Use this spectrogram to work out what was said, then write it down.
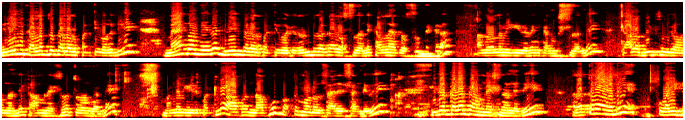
గ్రీన్ కలర్ కలర్ పట్టి ఒకటి మ్యాంగో మీద గ్రీన్ కలర్ పట్టి ఒకటి రెండు రకాలు వస్తుందండి కల్లాత వస్తుంది ఇక్కడ. అందువల్ల మీకు ఈ విధంగా కనిపిస్తుందండి. చాలా బ్యూటిఫుల్గా ఉందండి. కాంబినేషన్ చూడండి. మంగళగిరి పట్లు ఆఫ్ అండ్ ఆఫ్ కొత్త మోడల్ శారీస్ అండి ఇవి. ఇది ఒక కలర్ కాంబినేషన్ అండి ఇది. రత్నావళి వైట్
